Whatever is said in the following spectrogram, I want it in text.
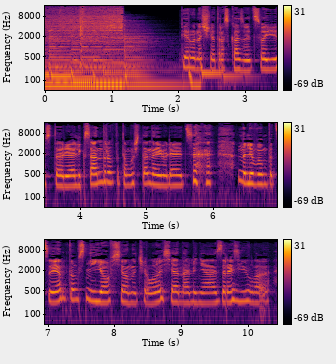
Первый начнет рассказывать свою историю Александра, потому что она является нулевым пациентом. С нее все началось, и она меня заразила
